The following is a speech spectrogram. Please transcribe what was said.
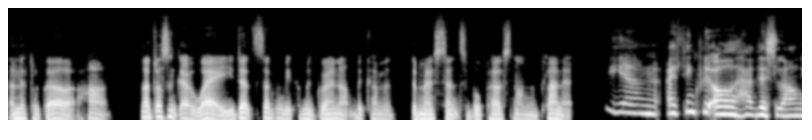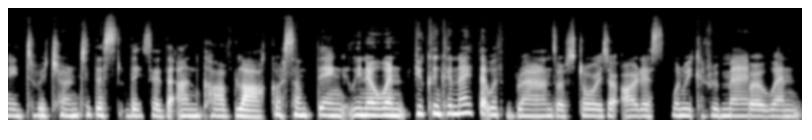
a little girl at heart. That doesn't go away. You don't suddenly become a grown up, become a, the most sensible person on the planet. Yeah, I think we all have this longing to return to this, they say the uncarved block or something. You know, when you can connect that with brands or stories or artists, when we could remember when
